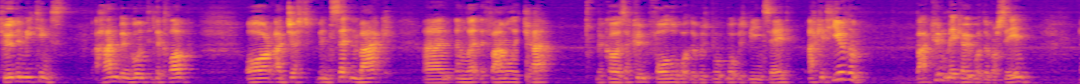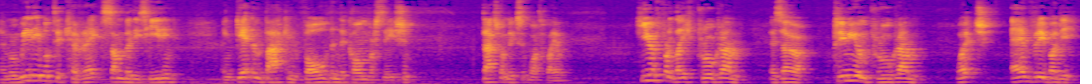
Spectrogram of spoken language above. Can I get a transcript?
to the meetings, I hadn't been going to the club, or I'd just been sitting back and, and let the family chat because I couldn't follow what was what was being said. I could hear them, but I couldn't make out what they were saying. And when we're able to correct somebody's hearing and get them back involved in the conversation, that's what makes it worthwhile. Here for Life programme is our premium programme, which everybody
